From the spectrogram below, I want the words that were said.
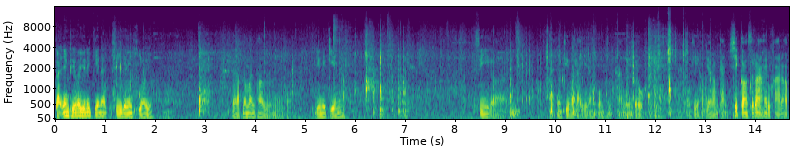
ก็ยังถือว่าอยู่ในเกียร์นะสีก็ยังเขียวอยู่ได้รับน้ำมันเท่าอยู่นี่ก็อยู่ในเกียร์นะครับซีก็ยังถือว่าได้อยู่นะครับผมหาหมื่นกว่าโลโอเคครับเดี๋ยวทำการเช็คกองสร์ให้ลูกค้านะครับ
